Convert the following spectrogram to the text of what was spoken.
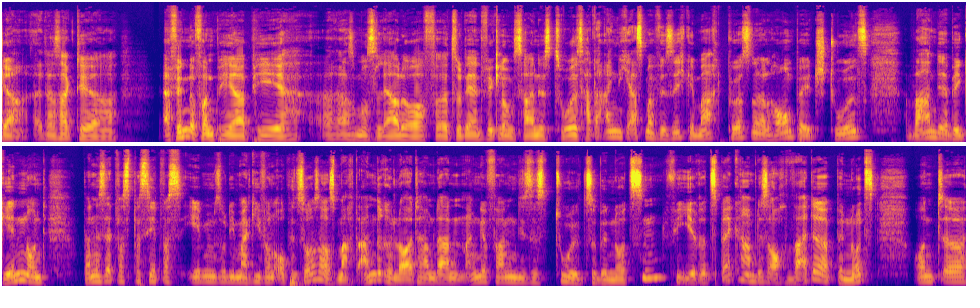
Ja, das sagt der Erfinder von PHP, Rasmus Lerdorf, äh, zu der Entwicklung seines Tools, hat er eigentlich erstmal für sich gemacht. Personal Homepage Tools waren der Beginn und dann ist etwas passiert, was eben so die Magie von Open Source ausmacht. Andere Leute haben dann angefangen, dieses Tool zu benutzen für ihre Zwecke, haben das auch weiter benutzt und äh,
